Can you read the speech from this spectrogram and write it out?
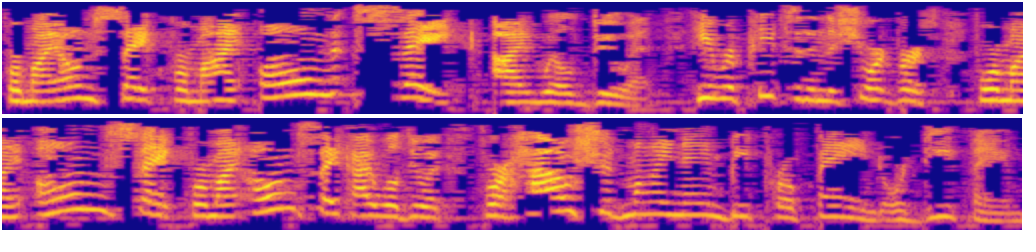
For my own sake, for my own sake, I will do it. He repeats it in the short verse, For my own sake, for my own sake, I will do it. For how should my name be profaned or defamed?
